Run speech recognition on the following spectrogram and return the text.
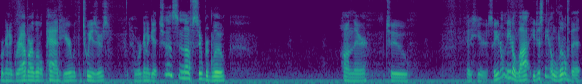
We're going to grab our little pad here with the tweezers, and we're going to get just enough super glue on there to adhere. So you don't need a lot, you just need a little bit.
